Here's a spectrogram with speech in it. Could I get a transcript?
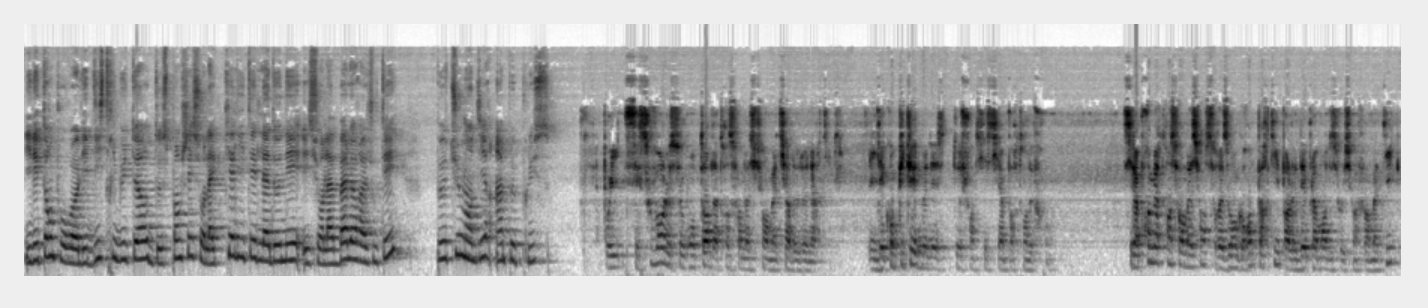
il est temps pour euh, les distributeurs de se pencher sur la qualité de la donnée et sur la valeur ajoutée. Peux-tu m'en dire un peu plus? Oui, c'est souvent le second temps de la transformation en matière de données articles. Il est compliqué de mener deux chantiers si importants de front. Si la première transformation se résout en grande partie par le déploiement des solutions informatiques,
